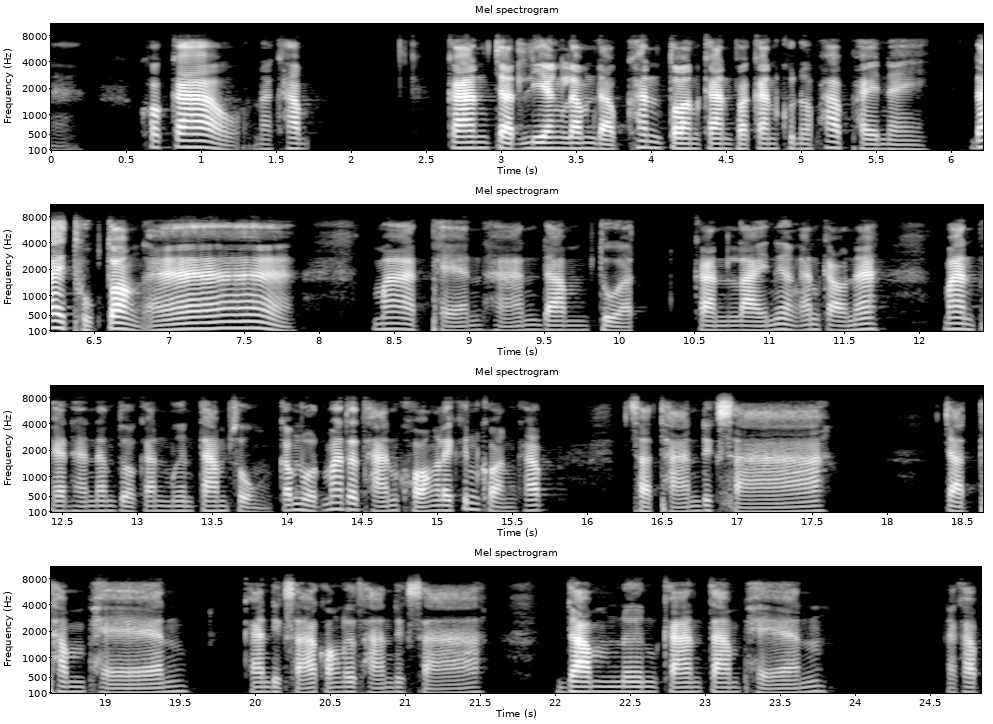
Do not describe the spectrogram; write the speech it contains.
นะข้อ9นะครับการจัดเรียงลำดับขั้นตอนการประกันคุณภาพภายใน ได้ถูกต้อง อ่า มาตรแผนหารดำตรวจการลายเนื่องอันเก่านะ มานแผนหันดำตัวจการเมืองตามส่งกำหนดมาตรฐานของอะไรขึ้นก่อนครับ สถานศึกษา จัดทำแผน การศึกษาของสถานศึกษาดำเนินการตามแผนนะครับ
